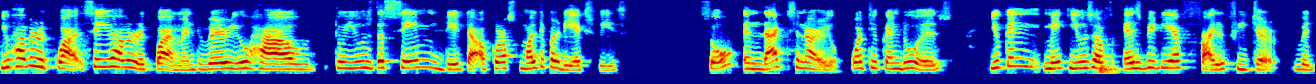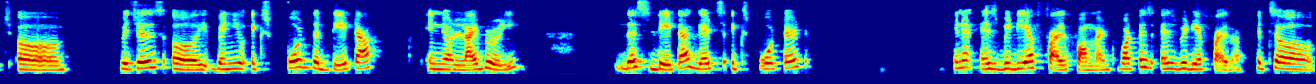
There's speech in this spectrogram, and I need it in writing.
you have a require say you have a requirement where you have to use the same data across multiple DXPs. So in that scenario, what you can do is you can make use of SBDF file feature, which uh, which is uh, when you export the data in your library, this data gets exported in an SBDF file format. What is SBDF file? It's a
